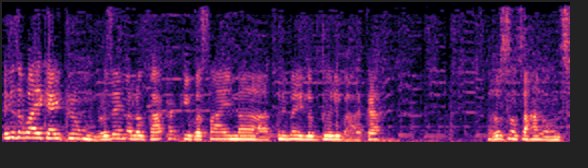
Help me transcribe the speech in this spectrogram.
यदि तपाईँ कार्यक्रम रोजाइमा लोक भाका कि बसाइमा कुनै पनि लोकदोरी भाका रोज्न चाहनुहुन्छ।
